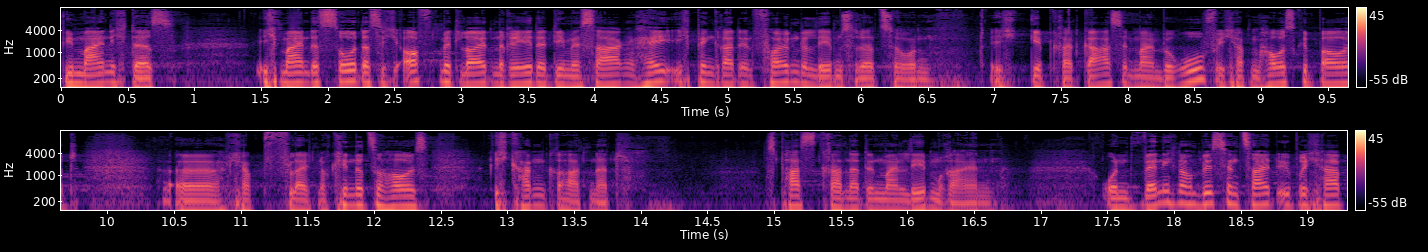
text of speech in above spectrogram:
Wie meine ich das? Ich meine das so, dass ich oft mit Leuten rede, die mir sagen, hey, ich bin gerade in folgender Lebenssituation. Ich gebe gerade Gas in meinem Beruf, ich habe ein Haus gebaut, äh, ich habe vielleicht noch Kinder zu Hause. Ich kann gerade nicht. Es passt gerade nicht in mein Leben rein. Und wenn ich noch ein bisschen Zeit übrig habe,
